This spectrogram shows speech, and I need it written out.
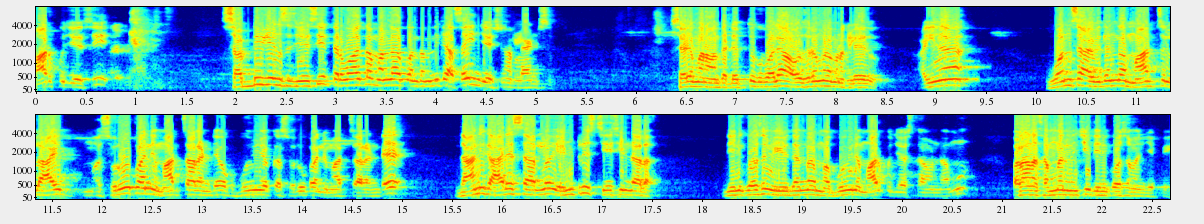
మార్పు చేసి సబ్ డివిజన్స్ చేసి తర్వాత మళ్ళీ కొంతమందికి అసైన్ చేసినారు ల్యాండ్స్. సరే మనం అంత డెప్త్కు పోలే అవసరం కూడా మనకు లేదు. అయినా వన్స్ ఆ విధంగా మార్చు లాయ్ స్వరూపాన్ని మార్చాలంటే ఒక భూమి యొక్క స్వరూపాన్ని మార్చాలంటే దానికి ఆర్ఎస్ఆర్లో ఎంట్రీస్ చేసి ఉండాల. దీనికోసం ఈ విధంగా మా భూమిని మార్పు చేస్తూ ఉన్నాము. ఫలానా సంబంధించి దీనికోసం అని చెప్పి.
